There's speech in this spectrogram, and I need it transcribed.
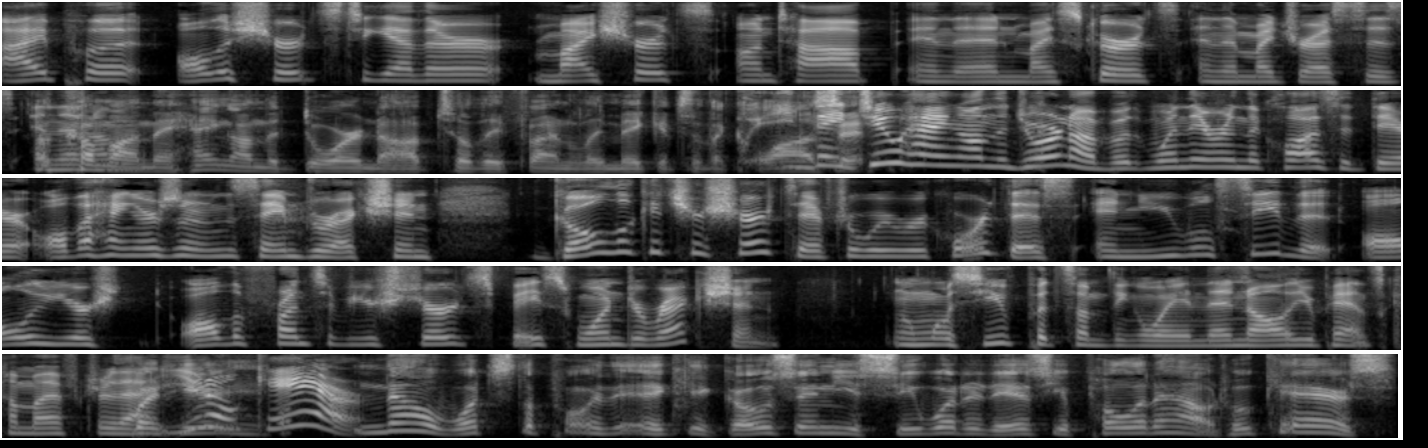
I put all the shirts together, my shirts on top, and then my skirts, and then my dresses. And Oh, then come I'll- on, they hang on the doorknob till they finally make it to the closet. They do hang on the doorknob, but when they're in the closet, there all the hangers are in the same direction. Go look at your shirts after we record this, and you will see that all your all the fronts of your shirts face one direction. Unless you've put something away, and then all your pants come after that. you here- don't care. No, what's the point? It, it goes in, you see what it is, you pull it out. Who cares?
